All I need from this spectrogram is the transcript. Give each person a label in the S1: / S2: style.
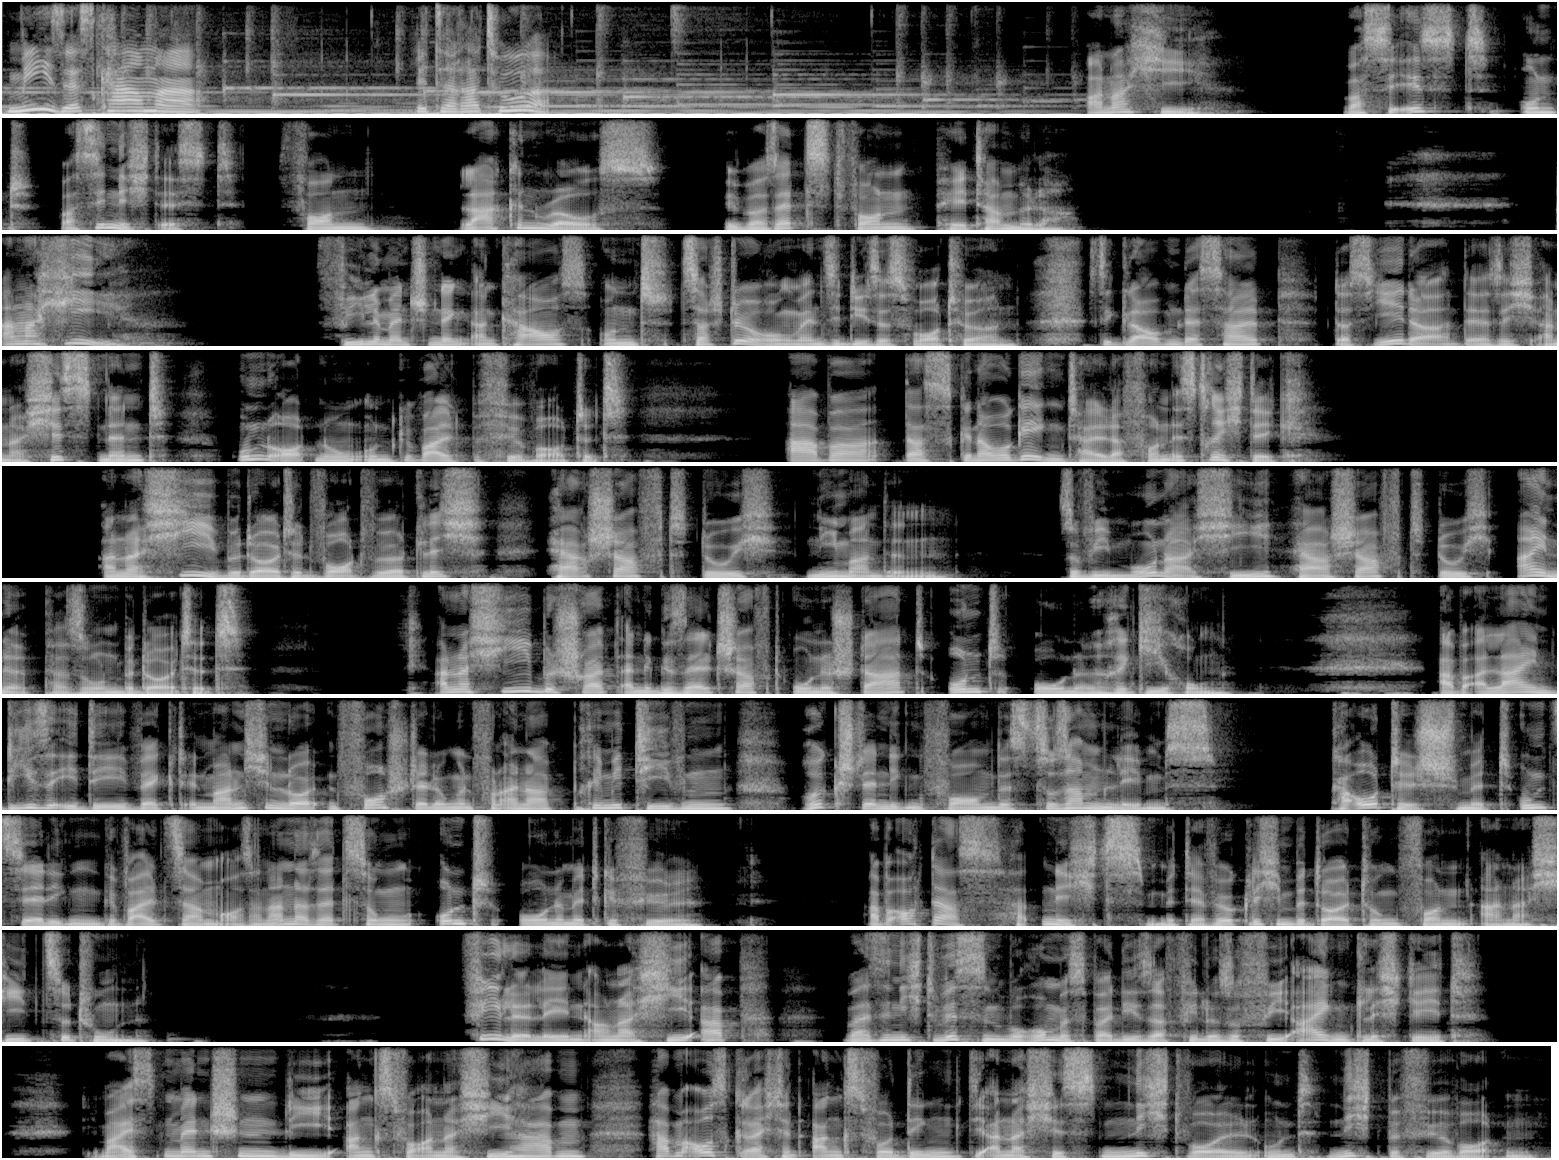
S1: Mises Karma. Literatur.
S2: Anarchie. Was sie ist und was sie nicht ist. Von Larkin Rose. Übersetzt von Peter Müller. Anarchie. Viele Menschen denken an Chaos und Zerstörung, wenn sie dieses Wort hören. Sie glauben deshalb, dass jeder, der sich Anarchist nennt, Unordnung und Gewalt befürwortet. Aber das genaue Gegenteil davon ist richtig. Anarchie bedeutet wortwörtlich Herrschaft durch niemanden, sowie Monarchie Herrschaft durch eine Person bedeutet. Anarchie beschreibt eine Gesellschaft ohne Staat und ohne Regierung. Aber allein diese Idee weckt in manchen Leuten Vorstellungen von einer primitiven, rückständigen Form des Zusammenlebens. Chaotisch mit unzähligen gewaltsamen Auseinandersetzungen und ohne Mitgefühl. Aber auch das hat nichts mit der wirklichen Bedeutung von Anarchie zu tun. Viele lehnen Anarchie ab, weil sie nicht wissen, worum es bei dieser Philosophie eigentlich geht. Die meisten Menschen, die Angst vor Anarchie haben, haben ausgerechnet Angst vor Dingen, die Anarchisten nicht wollen und nicht befürworten.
